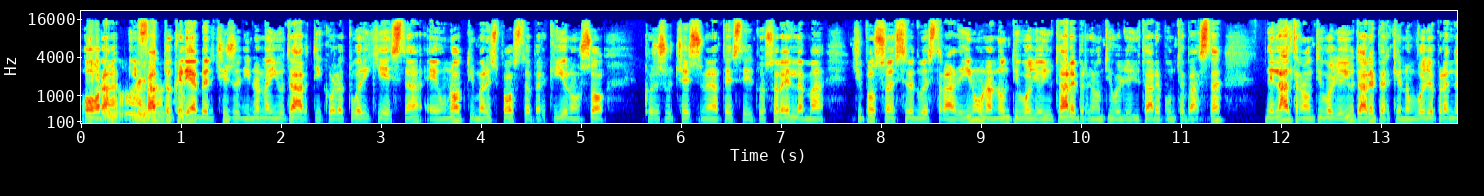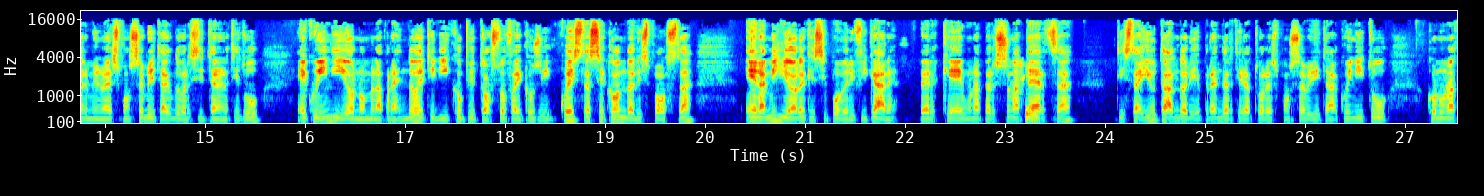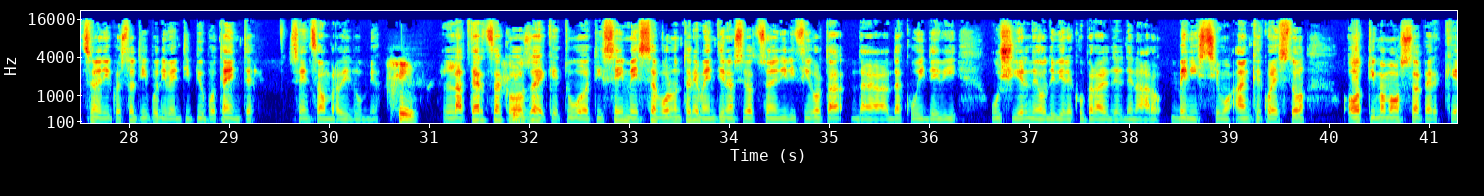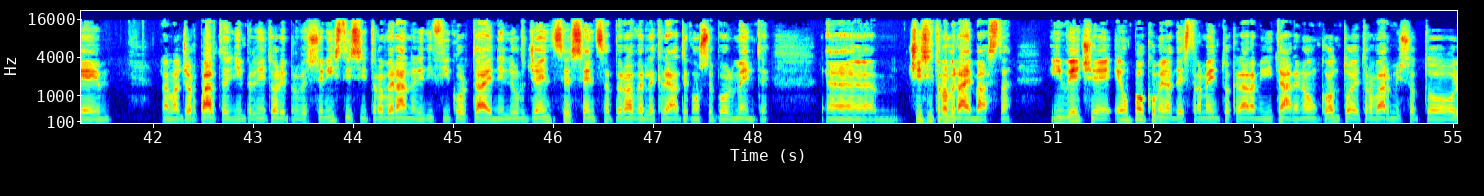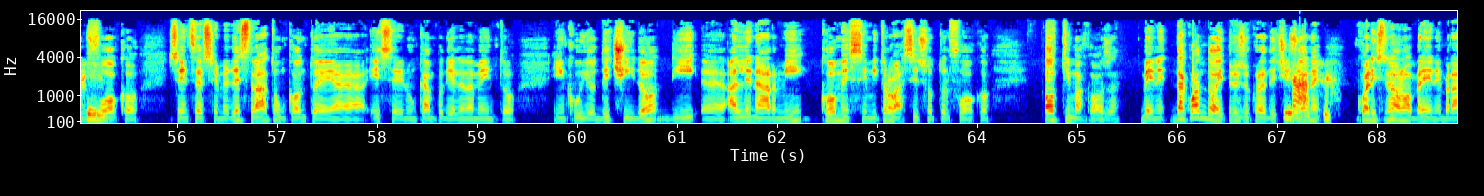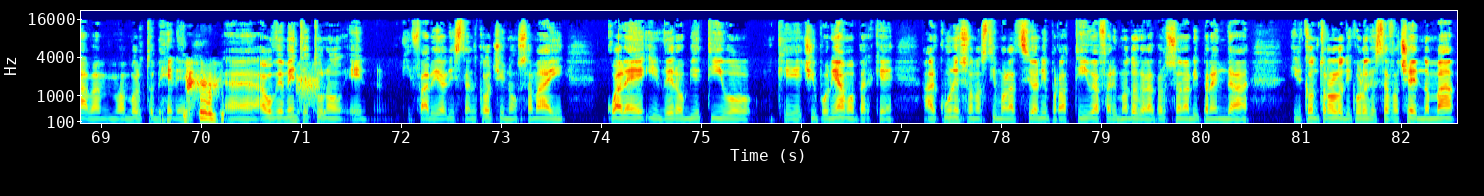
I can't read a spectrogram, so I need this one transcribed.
Ora, No, il esatto. fatto che lei abbia deciso di non aiutarti con la tua richiesta è un'ottima risposta perché io non so cosa è successo nella testa di tua sorella, ma ci possono essere due strade. In una non ti voglio aiutare perché non ti voglio aiutare, punto e basta. Nell'altra non ti voglio aiutare perché non voglio prendermi una responsabilità che dovresti tenerti tu e quindi io non me la prendo e ti dico piuttosto fai così. Questa seconda risposta è la migliore che si può verificare perché una persona Sì. terza ti sta aiutando a riprenderti la tua responsabilità, quindi tu con un'azione di questo tipo diventi più potente, senza ombra di dubbio. sì, La terza Sì. cosa è che tu ti sei messa volontariamente in una situazione di difficoltà da, da cui devi uscirne o devi recuperare del denaro. Benissimo, anche questo ottima mossa perché la maggior parte degli imprenditori professionisti si troverà nelle difficoltà e nelle urgenze senza però averle create consapevolmente. Ehm, ci si troverà e basta. Invece è un po' come l'addestramento Clara militare, no? Un conto è trovarmi sotto il fuoco senza essermi addestrato, un conto è eh, essere in un campo di allenamento in cui io decido di eh, allenarmi come se mi trovassi sotto il fuoco. Ottima cosa. Bene, da quando hai preso quella decisione, grazie. quali? No, no, bene, brava, va molto bene. Eh, ovviamente tu non, e chi fa real instant coaching non sa mai qual è il vero obiettivo che ci poniamo perché alcune sono stimolazioni proattive a fare in modo che la persona riprenda il controllo di quello che sta facendo, ma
